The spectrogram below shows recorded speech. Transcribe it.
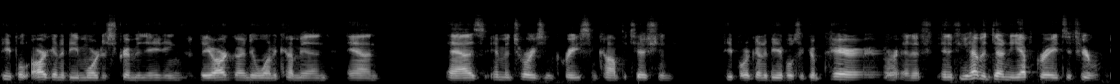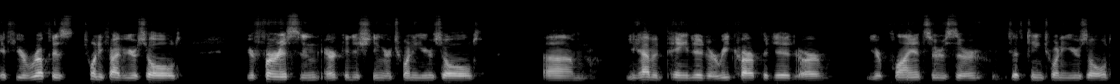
people are going to be more discriminating. They are going to want to come in and as inventories increase and competition people are going to be able to compare and if and if you haven't done any upgrades if your if your roof is 25 years old your furnace and air conditioning are 20 years old um, you haven't painted or recarpeted or your appliances are 15 20 years old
